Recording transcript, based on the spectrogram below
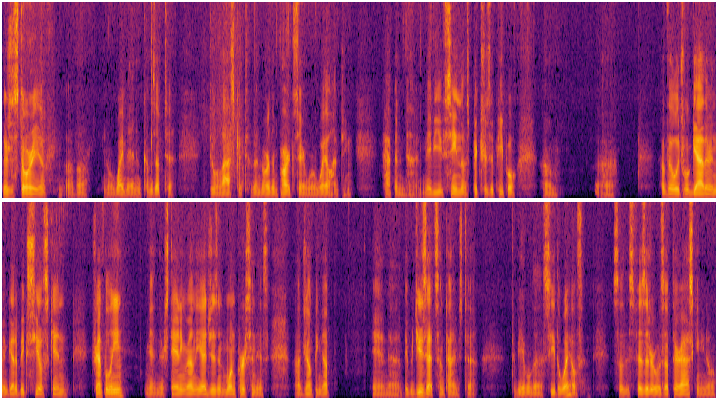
there's a story of, of a you know a white man who comes up to to Alaska to the northern parts there where whale hunting happened. Uh, maybe you've seen those pictures of people. Um, uh, a village will gather and they've got a big sealskin trampoline and they're standing around the edges and one person is uh, jumping up and uh, they would use that sometimes to to be able to see the whales so this visitor was up there asking, you know,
